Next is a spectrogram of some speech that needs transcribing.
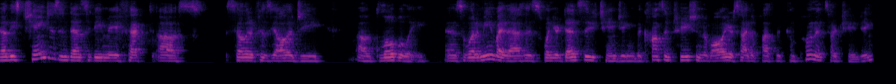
Now, these changes in density may affect uh, cellular physiology uh, globally. And so what I mean by that is when your density is changing, the concentration of all your cytoplasmic components are changing.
